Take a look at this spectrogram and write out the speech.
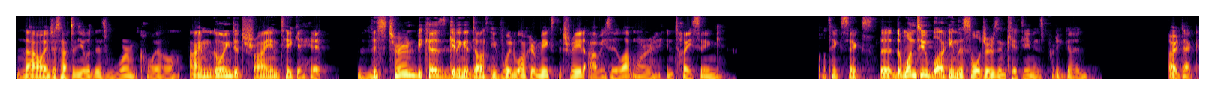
Now I just have to deal with this Wurmcoil. I'm going to try and take a hit this turn because getting a Dauthi Voidwalker makes the trade obviously a lot more enticing. I'll take six. The the one two blocking the soldiers in Kytheon is pretty good. Alright deck.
